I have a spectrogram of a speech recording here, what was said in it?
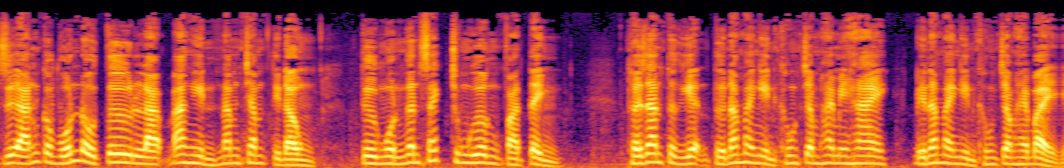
Dự án có vốn đầu tư là 3.500 tỷ đồng từ nguồn ngân sách trung ương và tỉnh. Thời gian thực hiện từ năm 2022 đến năm 2027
